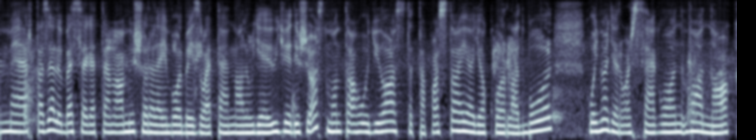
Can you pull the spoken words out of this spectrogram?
mert az előbb beszélgettem a műsor elején Borbély Zoltánnal, ugye ügyvéd, és ő azt mondta, hogy ő azt tapasztalja a gyakorlatból, hogy Magyarországon vannak,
